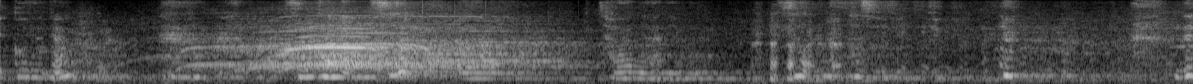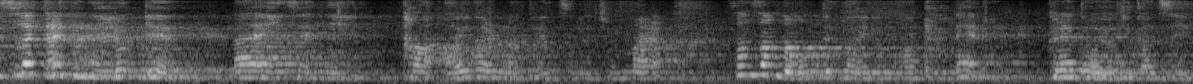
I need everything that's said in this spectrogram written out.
있거든요. 진짜 시작 어, 자랑이 아니고 사, 사실 근데 시작할 때는 이렇게 나의 인생이 다 아이돌로 될지는 정말 상상도 못했던 일인 것 같은데 그래도 여기까지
